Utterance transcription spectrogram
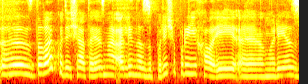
е, здалеку, дівчата. Я знаю, Аліна з Запоріжжя приїхала і е, Марія з,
